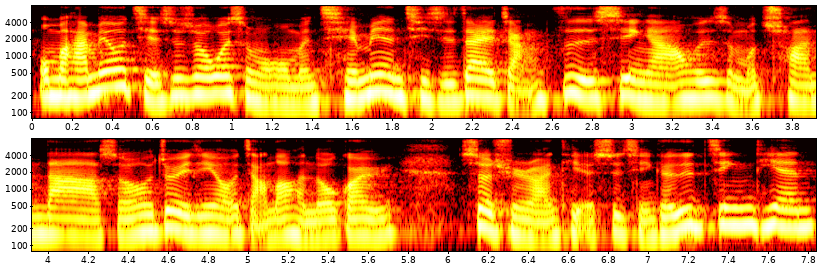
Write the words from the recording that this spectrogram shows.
我们还没有解释说为什么我们前面其实在讲自信啊，或者什么穿搭的时候，就已经有讲到很多关于社群软体的事情。可是今天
